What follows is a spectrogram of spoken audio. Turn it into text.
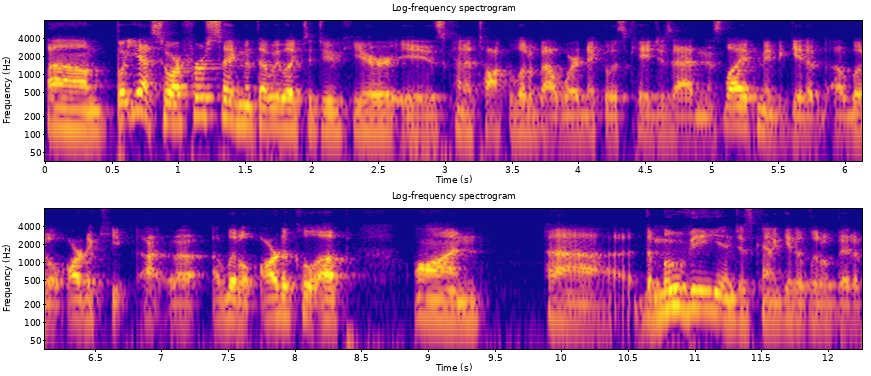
Um, but yeah, so our first segment that we like to do here is kind of talk a little about where Nicolas Cage is at in his life. Maybe get a, a little article, uh, a little article up on uh, the movie, and just kind of get a little bit of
